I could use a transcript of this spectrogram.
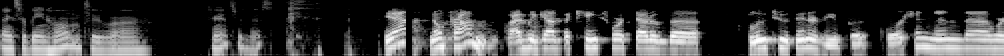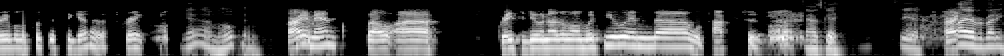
thanks for being home to uh, to answer this. Yeah, no problem. Glad we got the kinks worked out of the Bluetooth interview per- portion, and uh, we're able to put this together. That's great. yeah, I'm hoping. All right, man. Well, uh, great to do another one with you, and uh, we'll talk soon. Sounds good. See ya. All right. Bye, everybody.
